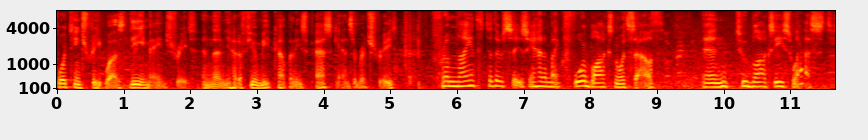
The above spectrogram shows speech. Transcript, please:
14th Street was the main street, and then you had a few meat companies past Gansevoort Street. From 9th to the, so you had like four blocks north-south and two blocks east-west,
